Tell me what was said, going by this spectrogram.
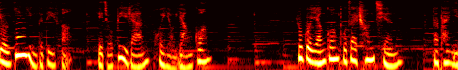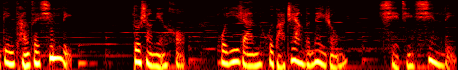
有阴影的地方也就必然会有阳光。如果阳光不在窗前，那它一定藏在心里。”多少年后，我依然会把这样的内容写进信里。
